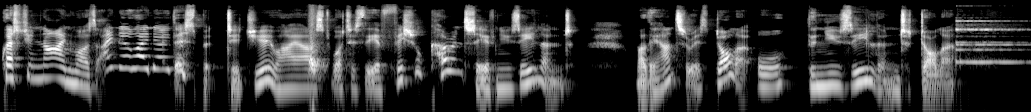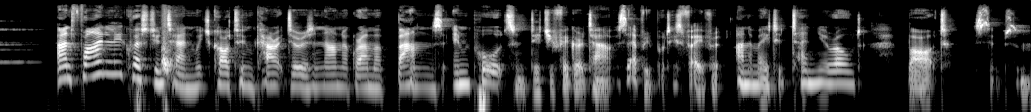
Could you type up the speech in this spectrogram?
Question nine was I know I know this, but did you? I asked, what is the official currency of New Zealand? Well, the answer is dollar or the New Zealand dollar. And finally, question 10 Which cartoon character is an anagram of bans, imports? And did you figure it out? It's everybody's favourite animated 10 year old Bart Simpson.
